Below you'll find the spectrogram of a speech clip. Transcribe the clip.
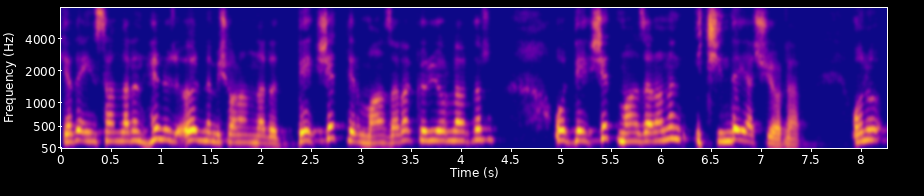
Ya da insanların henüz ölmemiş olanları dehşet bir manzara görüyorlardır. O dehşet manzaranın içinde yaşıyorlar. Onu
